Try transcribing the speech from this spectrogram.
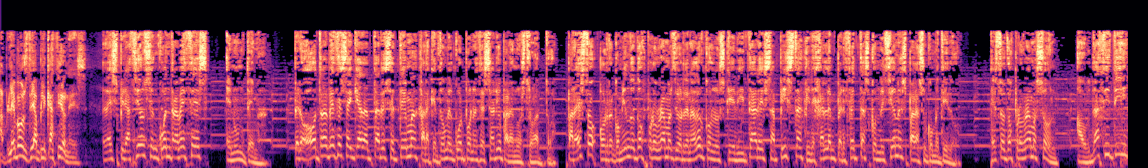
Hablemos de aplicaciones. La inspiración se encuentra a veces en un tema. Pero otras veces hay que adaptar ese tema para que tome el cuerpo necesario para nuestro acto. Para esto os recomiendo dos programas de ordenador con los que editar esa pista y dejarla en perfectas condiciones para su cometido. Estos dos programas son Audacity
